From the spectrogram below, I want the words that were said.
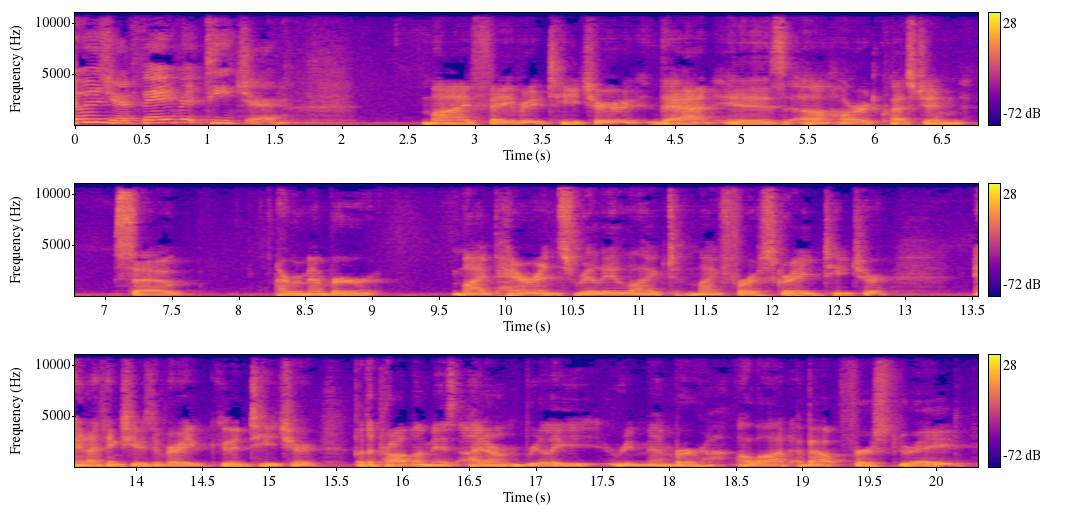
Who is your favorite teacher? My favorite teacher, that is a hard question. So I remember my parents really liked my first grade teacher, and I think she was a very good teacher. But the problem is, I don't really remember a lot about first grade.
